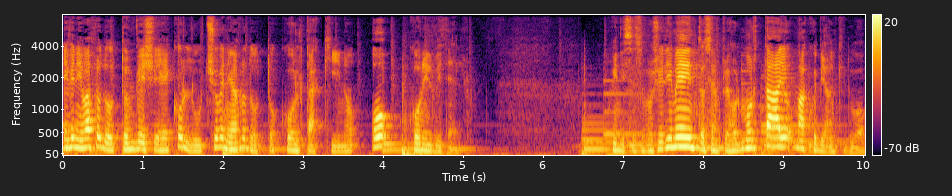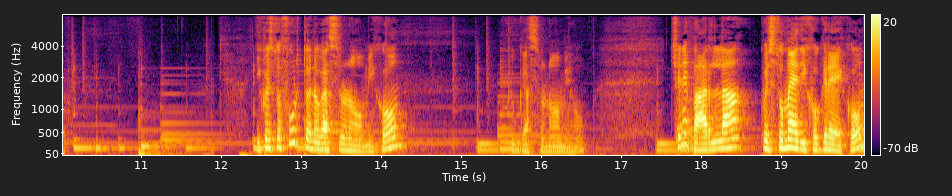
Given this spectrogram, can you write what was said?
e veniva prodotto invece che con luccio veniva prodotto col tacchino o con il vitello. Quindi stesso procedimento, sempre col mortaio, ma con i bianchi d'uovo. Di questo furto enogastronomico, più gastronomico, ce ne parla questo medico greco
